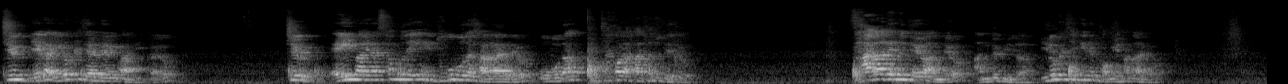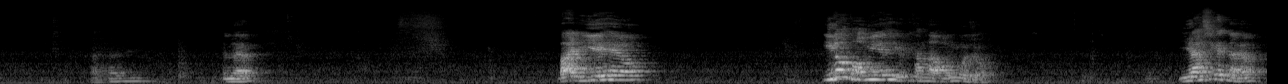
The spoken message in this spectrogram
즉 얘가 이렇게 돼야 되는 거 아닐까요? 즉 a-3분의 1이 누구보다 작아야 돼요? 5보다? 작거나 같아도 되죠 4가 되면 돼요? 안 돼요? 안 됩니다 이렇게 생기는 범위 하나예요 됐나요? 말 이해해요? 이런 범위에서 이렇게 답 나오는 거죠. 이해하시겠나요?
